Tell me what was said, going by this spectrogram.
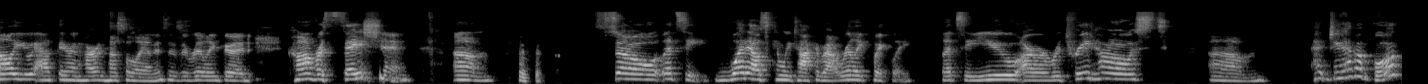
All you out there in Heart and Hustle Land, this is a really good conversation. Um, so let's see, what else can we talk about really quickly? Let's see, you are a retreat host. Um, do you have a book?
